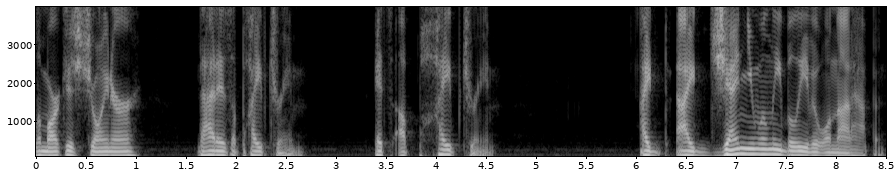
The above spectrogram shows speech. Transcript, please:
Lamarcus Joyner, that is a pipe dream. It's a pipe dream. I, I genuinely believe it will not happen.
